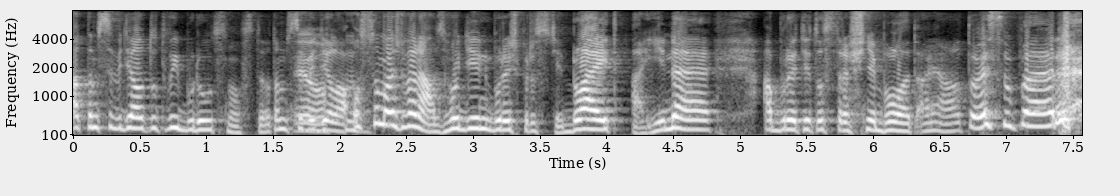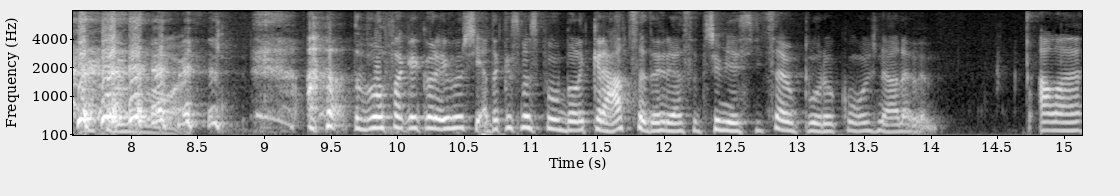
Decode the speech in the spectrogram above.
a tam si viděla tu tvoji budoucnost, jo? tam si jo. viděla 8 až 12 hodin, budeš prostě Blade a jiné a bude tě to strašně bolet a já, to je super. a to bylo fakt jako nejhorší. A taky jsme spolu byli krátce, tehdy asi tři měsíce, nebo půl roku, možná nevím. Ale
